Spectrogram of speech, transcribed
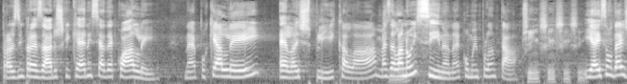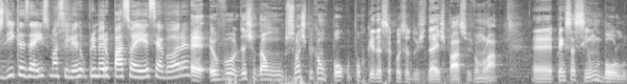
para os empresários que querem se adequar à lei né? Porque a lei ela explica lá, mas ela não ensina, né, como implantar. Sim, sim, sim, sim. E aí são 10 dicas, é isso, Marcílio? O primeiro passo é esse agora? É, eu vou, deixa eu dar um, só explicar um pouco o porquê dessa coisa dos 10 passos. Vamos lá. É, pensa assim, um bolo.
